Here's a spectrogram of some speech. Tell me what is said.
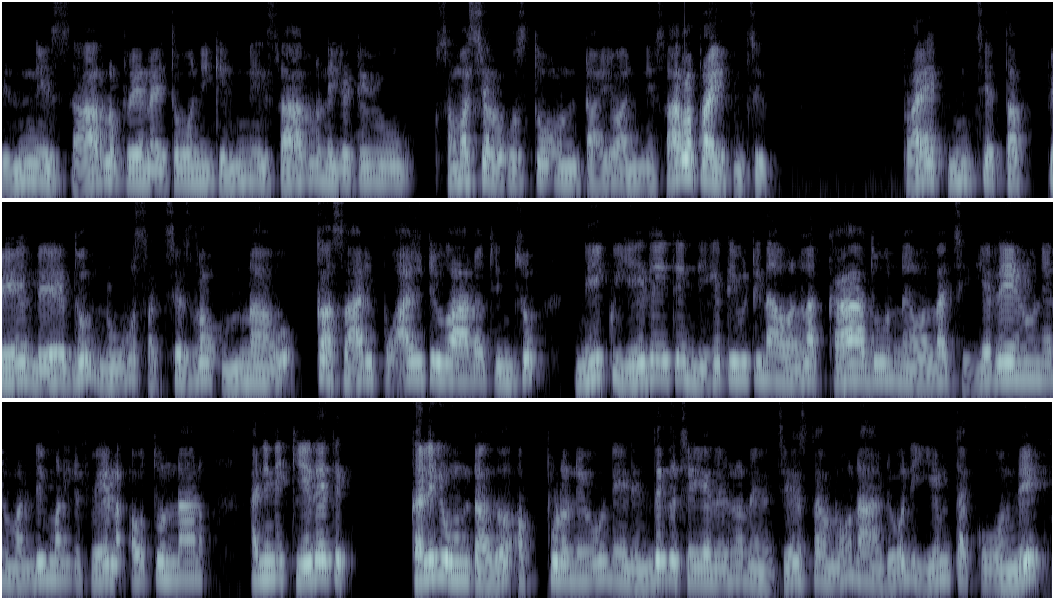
ఎన్నిసార్లు ఫెయిల్ అవుతావో నీకు ఎన్నిసార్లు నెగటివ్ సమస్యలు వస్తూ ఉంటాయో అన్నిసార్లు ప్రయత్నించు. ప్రయత్నించే తప్పే లేదు. నువ్వు సక్సెస్లో ఉన్నావు. ఒక్కసారి పాజిటివ్గా ఆలోచించు. నీకు ఏదైతే నెగటివిటీ నా వల్ల కాదు నా వల్ల చెయ్యలేను నేను మళ్ళీ మళ్ళీ ఫెయిల్ అవుతున్నాను అని నీకు ఏదైతే కలిగి ఉంటుందో అప్పుడు నువ్వు నేను ఎందుకు చేయలేను నేను చేస్తాను నా లోని ఏం తక్కువ ఉంది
